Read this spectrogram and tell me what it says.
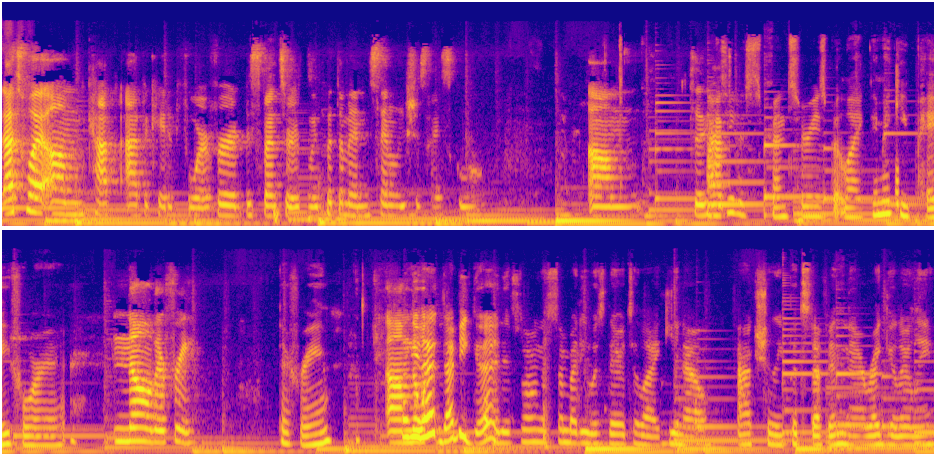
That's what um CAP advocated for for dispensers. We put them in Santaluces high school. Um, to I have see dispensaries, but like they make you pay for it. no, they're free. They're free. Um, okay, the- that, that'd be good as long as somebody was there to like you know actually put stuff in there regularly.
